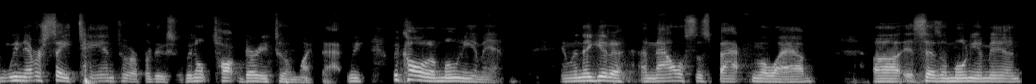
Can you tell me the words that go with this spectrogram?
we never say tan to our producers. We don't talk dirty to them like that. We, we call it ammonium N. And when they get an analysis back from the lab, uh, it says ammonium N.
